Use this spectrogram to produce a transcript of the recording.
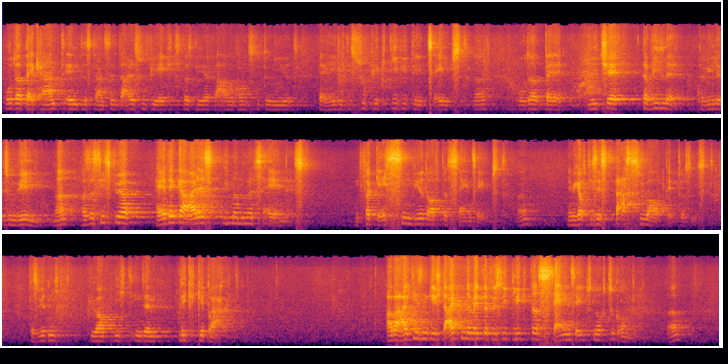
Oder bei Kant eben das transzendentale Subjekt, das die Erfahrung konstituiert, bei Hegel die Subjektivität selbst. Ne? Oder bei Nietzsche der Wille, der Wille zum Willen. Ne? Also es ist für Heidegger alles immer nur Seiendes. Und vergessen wird auf das Sein selbst. Ne? Nämlich auf dieses, das überhaupt etwas ist. Das wird nicht, überhaupt nicht in den Blick gebracht. Aber all diesen Gestalten der Metaphysik liegt das Sein selbst noch zugrunde.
